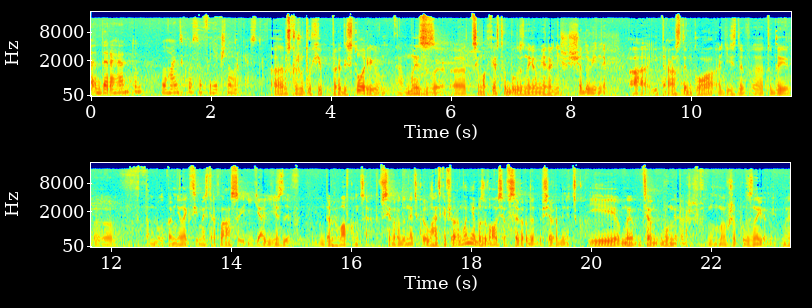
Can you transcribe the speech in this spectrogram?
е, диригентом Луганського симфонічного оркестру? Е, розкажу трохи перед історією. Ми з цим оркестром були знайомі раніше ще до війни. І Тарас Демко їздив туди там були певні лекції, майстер-класи, і я їздив, диригував концерти в Сєвєродонецьку. Луганська філармонія базувалася в Сєвєродонецьку. І ми це був не перший. Ну ми вже були знайомі. Ми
